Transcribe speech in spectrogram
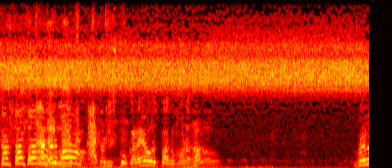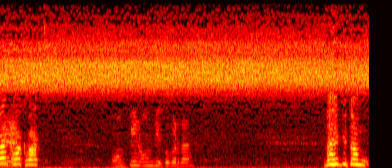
કરતો તો આ લગનમાં. આ તો ડિસ્કો કરાયો पास પાછો માણસ હો. વેવાઈ કોક વાત. ઓમ પીન ઓમ દીખો કરતા? નહીં પીતો હું.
